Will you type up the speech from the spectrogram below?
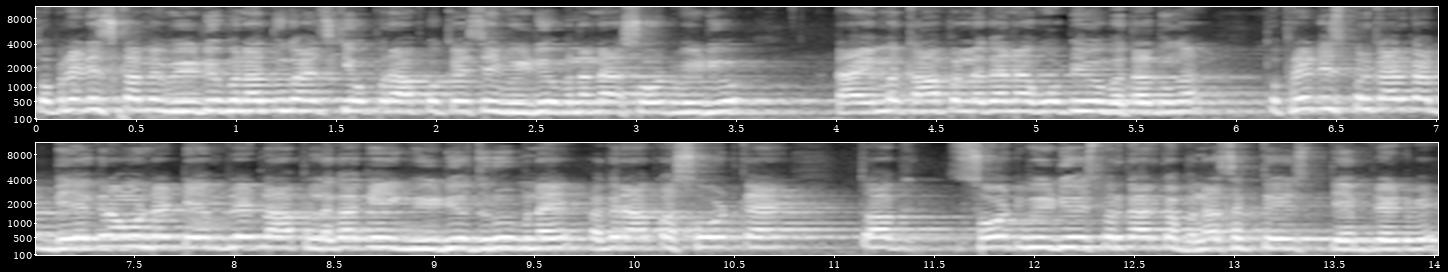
तो फ्रेंड इसका मैं वीडियो बना दूँगा, इसके ऊपर आपको कैसे वीडियो बनाना है शॉर्ट वीडियो टाइमर कहाँ पर लगाना है, वो भी मैं बता दूँगा। तो फ्रेंड इस प्रकार का बैकग्राउंड है टेम्पलेट आप लगा के एक वीडियो ज़रूर बनाए। अगर आपका शॉर्ट का है तो आप शॉर्ट वीडियो इस प्रकार का बना सकते हो इस टेम्पलेट में।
